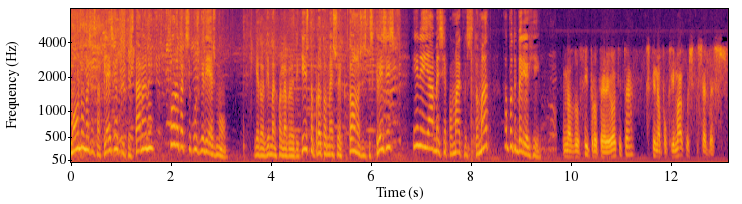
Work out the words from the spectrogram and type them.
μόνο μέσα στα πλαίσια του υφιστάμενου χωροταξικού σχεδιασμού. Για τον Δήμαρχο Λαβρεωτικής, το πρώτο μέσο εκτόνωσης της κρίσης είναι η άμεση απομάκρυνση των ΜΑΤ από την περιοχή. Να δοθεί προτεραιότητα στην αποκλιμάκωση της έντασης.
